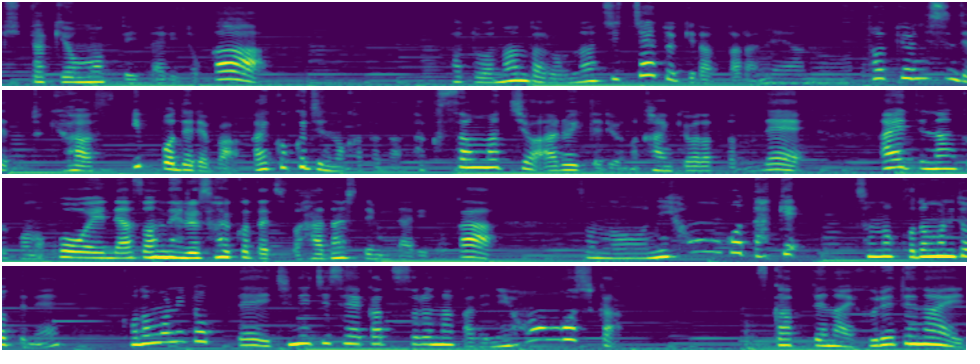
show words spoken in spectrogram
きっかけを持っていたりとかあとは何だろうなちっちゃい時だったらねあの東京に住んでた時は一歩出れば外国人の方がたくさん街を歩いてるような環境だったのであえてなんかこの公園で遊んでる そういう子たちと話してみたりとかその日本語だけその子供にとってね子供にとって一日生活する中で日本語しか使ってない触れてないっ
